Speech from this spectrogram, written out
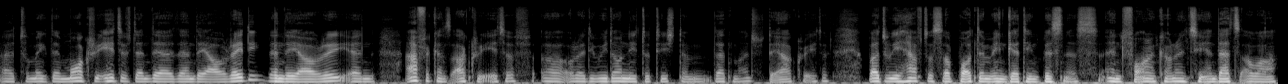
Uh, to make them more creative than they than they are already. Than they are already, and Africans are creative uh, already. We don't need to teach them that much. They are creative, but we have to support them in getting business and foreign currency, and that's our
